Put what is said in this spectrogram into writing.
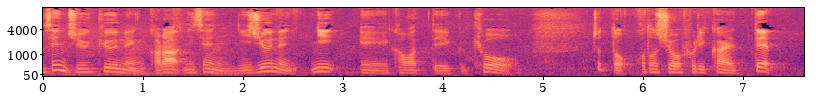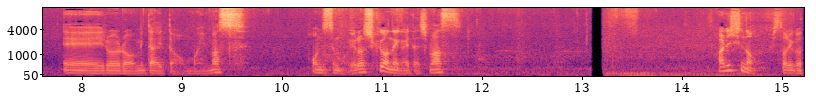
2019年から2020年に、えー変わっていく今日。ちょっと今年を振り返って、えーいろいろ見たいと思います。本日もよろしくお願いいたします。ハリ氏の独り言。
